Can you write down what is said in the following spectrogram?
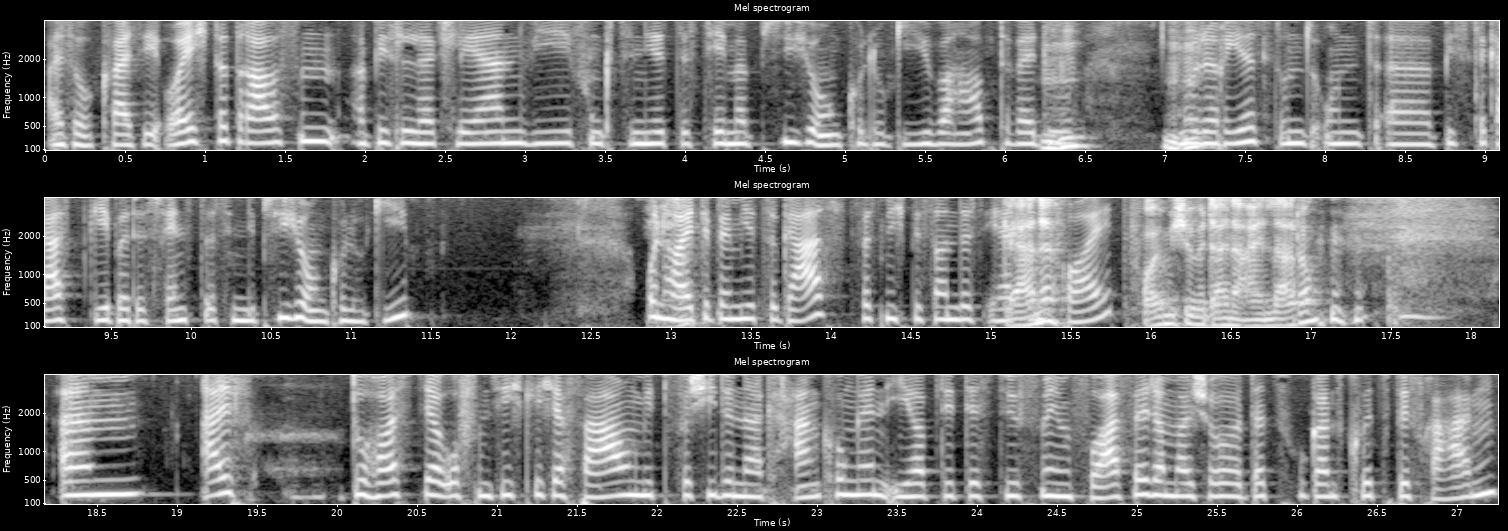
also quasi euch da draußen, ein bisschen erklären, wie funktioniert das Thema Psychoonkologie überhaupt, weil du mhm. Mhm. moderierst und, und äh, bist der Gastgeber des Fensters in die Psychoonkologie. Und ja. heute bei mir zu Gast, was mich besonders ehrt Gerne. und freut. Freue mich über deine Einladung. ähm, Alf, du hast ja offensichtlich Erfahrung mit verschiedenen Erkrankungen. Ich habe dich das dürfen im Vorfeld einmal schon dazu ganz kurz befragen.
